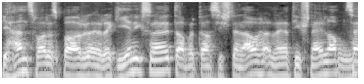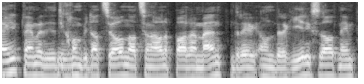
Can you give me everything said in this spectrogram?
Die haben zwar ein paar Regierungsräte, aber das ist dann auch relativ schnell abzählt, wenn man die. Kombination nationalen Parlament und Regierungsrat nimmt,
